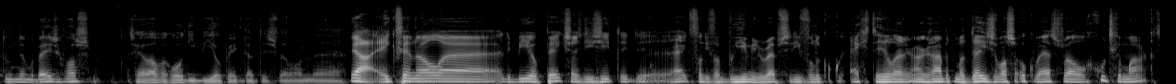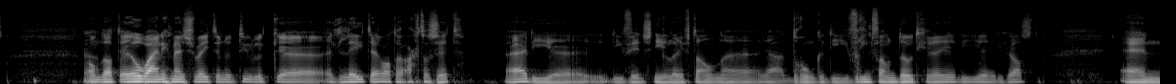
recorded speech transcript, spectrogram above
toen het nummer bezig was... zei wel van, goh, die biopic, dat is wel een... ja, ik vind wel de biopics, als je die ziet, de- de- hè, ik vond die van Bohemian Rhapsody vond ik ook echt heel erg aangrijpend. Maar deze was ook best wel goed gemaakt. Ja. Omdat heel weinig mensen weten natuurlijk eh, het leed hè, wat erachter zit. Hè, die, eh, die Vince Neil heeft dan eh, ja, dronken die vriend van hem doodgereden, die, die gast. En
